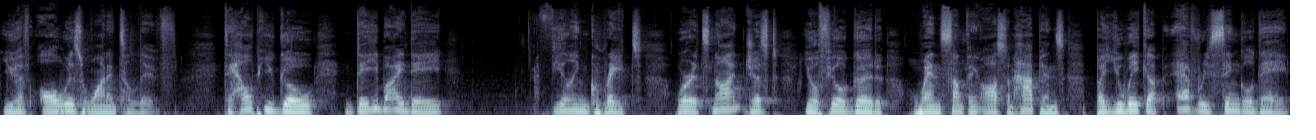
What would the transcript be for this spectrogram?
you have always wanted to live, to help you go day by day feeling great, where it's not just you'll feel good when something awesome happens, but you wake up every single day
